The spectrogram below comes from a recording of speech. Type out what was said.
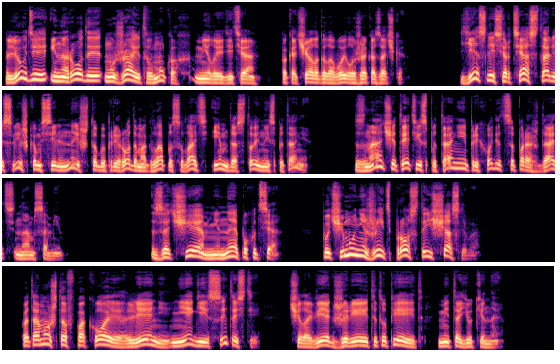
Люди и народы мужают в муках, милое дитя, — покачала головой лже-казачка. Если сердца стали слишком сильны, чтобы природа могла посылать им достойные испытания, значит, эти испытания приходится порождать нам самим. Зачем не Непохудся? Почему не жить просто и счастливо? Потому что в покое, лени, неге и сытости человек жиреет и тупеет, Митаюкине.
